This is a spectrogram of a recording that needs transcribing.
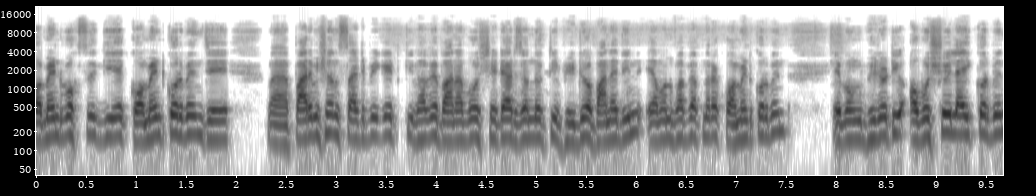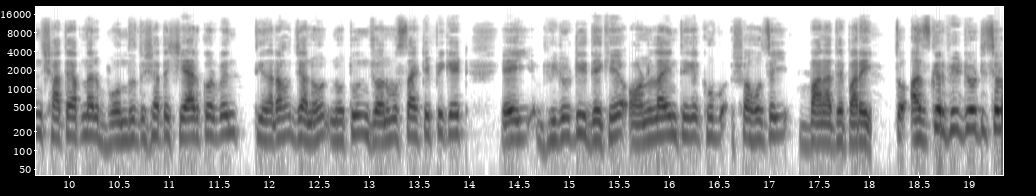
কমেন্ট বক্সে গিয়ে কমেন্ট করবেন যে পারমিশন সার্টিফিকেট কীভাবে বানাবো সেটার জন্য একটি ভিডিও বানিয়ে দিন, এমনভাবে আপনারা কমেন্ট করবেন এবং ভিডিওটি অবশ্যই লাইক করবেন, সাথে আপনার বন্ধুদের সাথে শেয়ার করবেন, তিনারাও যেন নতুন জন্ম সার্টিফিকেট এই ভিডিওটি দেখে অনলাইন থেকে খুব সহজেই বানাতে পারে। তো আজকের ভিডিওটি ছিল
